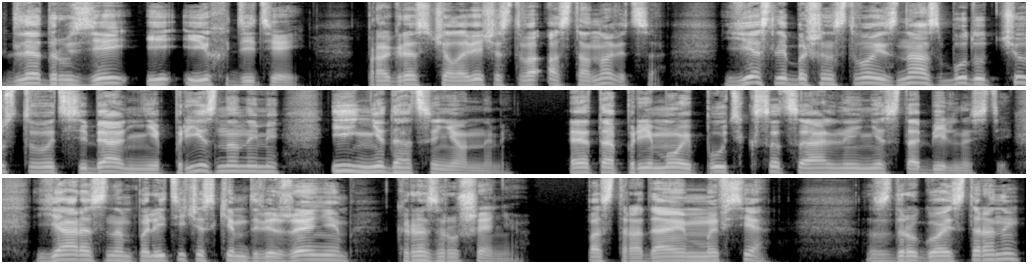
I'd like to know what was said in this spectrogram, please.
для друзей и их детей. Прогресс человечества остановится, если большинство из нас будут чувствовать себя непризнанными и недооцененными. Это прямой путь к социальной нестабильности, яростным политическим движениям к разрушению. Пострадаем мы все. С другой стороны,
